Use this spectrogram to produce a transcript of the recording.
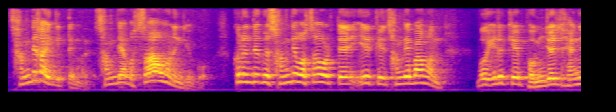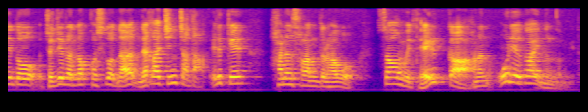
상대가 있기 때문에 상대하고 싸우는 기고 그런데 그 상대와 싸울 때 이렇게 상대방은 뭐 이렇게 범죄 행위도 저질러 놓고서도 나, 내가 진짜다 이렇게 하는 사람들하고 싸움이 될까 하는 우려가 있는 겁니다.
